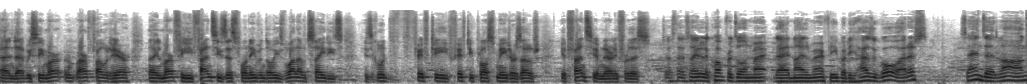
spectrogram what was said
And uh, we see Mur- Murph out here. Niall Murphy he fancies this one, even though he's well outside. He's he's a good 50, 50 plus metres out. You'd fancy him nearly for this. Just outside of the comfort zone, Mar- uh, Niall Murphy, but he has a go at it. Sends it long.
